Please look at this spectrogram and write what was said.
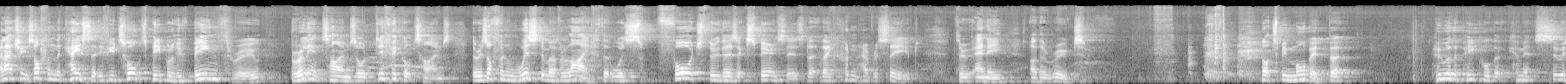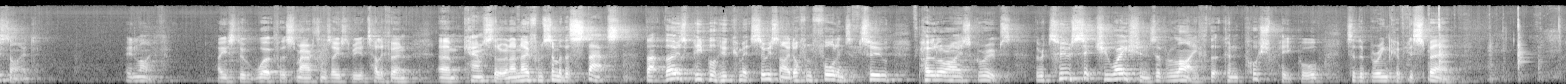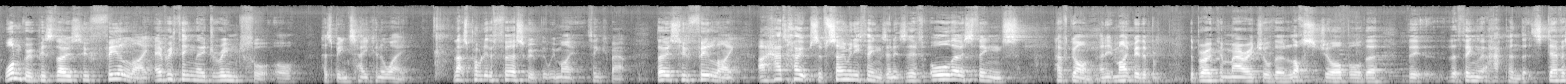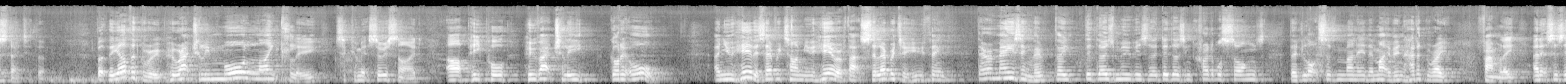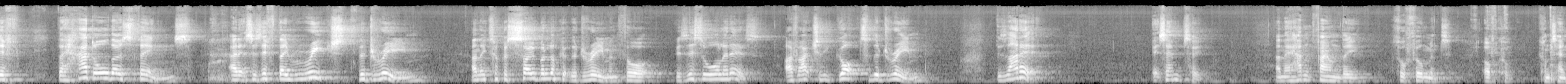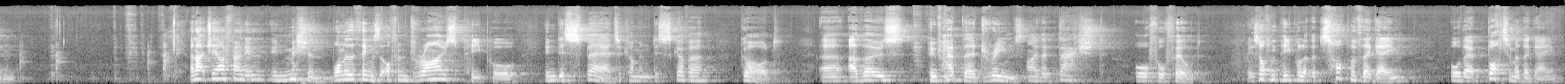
And actually, it's often the case that if you talk to people who've been through brilliant times or difficult times, there is often wisdom of life that was forged through those experiences that they couldn't have received through any other route. Not to be morbid, but who are the people that commit suicide in life? I used to work for the Samaritans, I used to be a telephone um, counsellor, and I know from some of the stats that those people who commit suicide often fall into two polarised groups. There are two situations of life that can push people to the brink of despair. One group is those who feel like everything they dreamed for or has been taken away. And that's probably the first group that we might think about. Those who feel like I had hopes of so many things, and it's as if all those things have gone. And it might be the, the broken marriage or the lost job or the, the, the thing that happened that's devastated them. But the other group, who are actually more likely to commit suicide, are people who've actually got it all. And you hear this every time you hear of that celebrity, you think, they're amazing. They, they did those movies, they did those incredible songs, they had lots of money, they might have even had a great family. And it's as if they had all those things, and it's as if they reached the dream and they took a sober look at the dream and thought, is this all it is? I've actually got to the dream. Is that it? It's empty. And they hadn't found the fulfillment of contentment. And actually, I found in, in mission, one of the things that often drives people in despair to come and discover God uh, are those who've had their dreams either dashed or fulfilled. It's often people at the top of their game or their bottom of the game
